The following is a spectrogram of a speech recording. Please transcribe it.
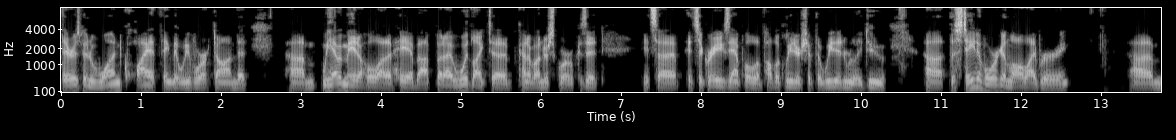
there has been one quiet thing that we've worked on that um, we haven't made a whole lot of hay about, but I would like to kind of underscore because it it's a it's a great example of public leadership that we didn't really do. Uh, the state of Oregon Law Library, um,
